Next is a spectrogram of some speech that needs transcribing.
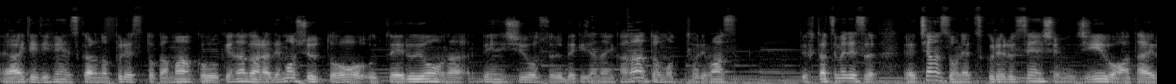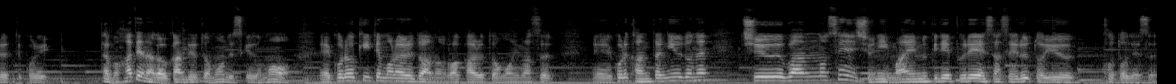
相手ディフェンスからのプレスとかマークを受けながらでもシュートを打てるような練習をするべきじゃないかなと思っております。で2つ目です、えチャンスをね作れる選手に自由を与えるってこれ多分ハテナが浮かんでると思うんですけども、えこれを聞いてもらえるとあの分かると思います、えこれ簡単に言うとね中盤の選手に前向きでプレーさせるということです。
